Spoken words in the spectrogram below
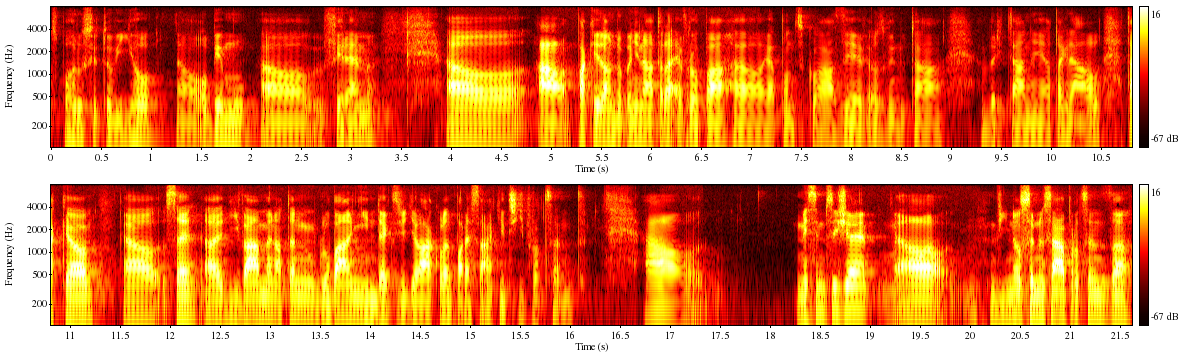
z pohledu světového objemu firem. A pak je tam doplněná teda Evropa, Japonsko, Asie, rozvinutá Británie a tak dál. Tak se díváme na ten globální index, že dělá kolem 53%. Myslím si, že výnos 70% za,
